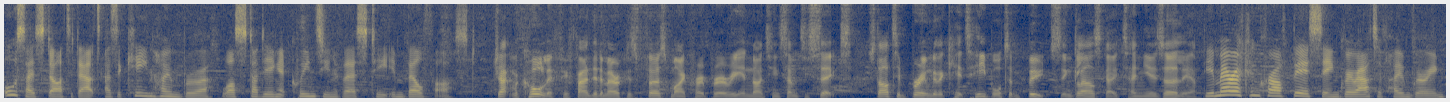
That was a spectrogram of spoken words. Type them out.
also started out as a keen home brewer while studying at Queen's University in Belfast. Jack McAuliffe, who founded America's first microbrewery in 1976, started brewing with a kit he bought at Boots in Glasgow 10 years earlier. The American craft beer scene grew out of home brewing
